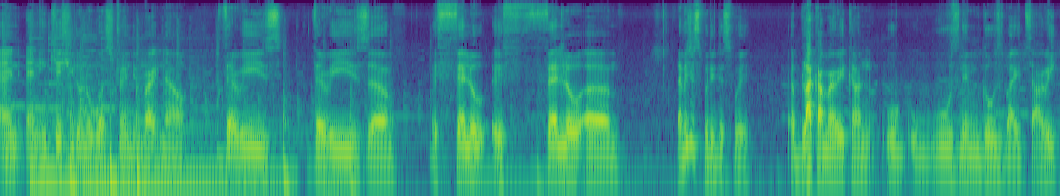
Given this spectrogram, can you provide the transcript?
And and in case you don't know what's trending right now, there is there is um, a fellow a fellow um, let me just put it this way a black American who, whose name goes by Tariq.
